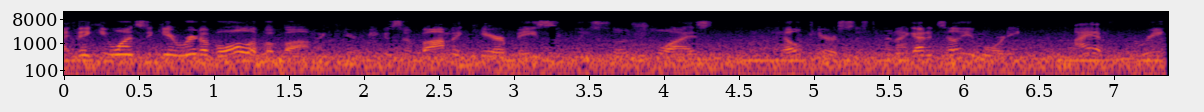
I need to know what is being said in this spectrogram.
I think he wants to get rid of all of Obamacare because Obamacare basically socialized the healthcare system. And I got to tell you, Morty, I have three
